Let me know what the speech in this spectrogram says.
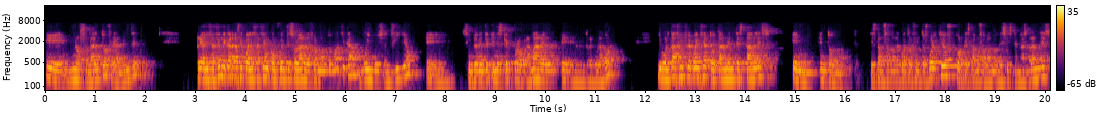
eh, no son altos realmente. Realización de cargas de ecualización con fuente solar de forma automática, muy, muy sencillo. Eh, simplemente tienes que programar el, regulador. Y voltaje y frecuencia totalmente estables en, en todo momento. Estamos hablando de 400 voltios porque estamos hablando de sistemas grandes.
